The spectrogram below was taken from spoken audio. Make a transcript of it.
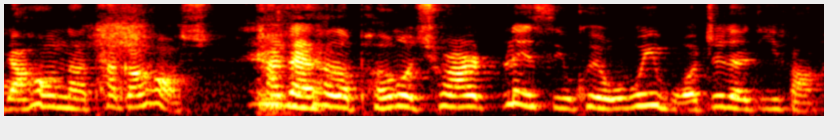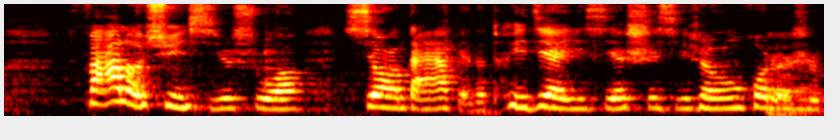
然后呢，他刚好他在他的朋友圈，类似于会有微博之类的地方发了讯息说，希望大家给他推荐一些实习生或者是、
